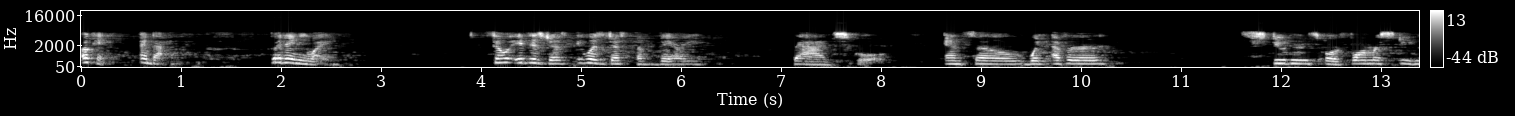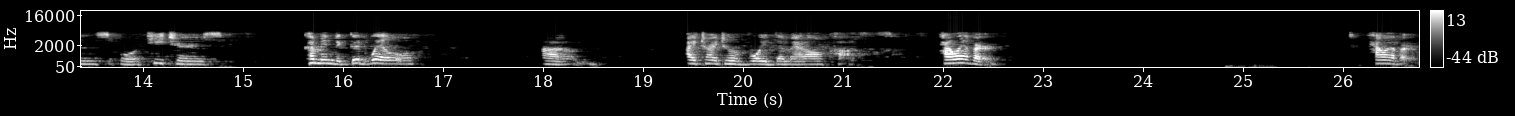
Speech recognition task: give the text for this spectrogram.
Okay, I'm back. But anyway, so it is just it was just a very bad school. And so whenever students or former students or teachers come into Goodwill, um, I try to avoid them at all costs. However, however,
